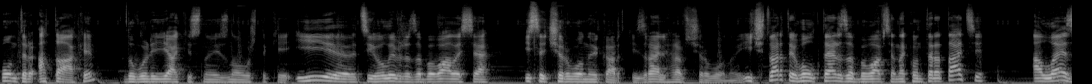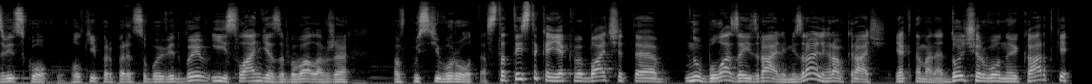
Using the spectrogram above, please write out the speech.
контратаки, доволі якісної знову ж таки. І е, ці голи вже забивалися після червоної картки. Ізраїль грав з червоною. І четвертий гол теж забивався на контратаці, але з відскоку. Голкіпер перед собою відбив, і Ісландія забивала вже в пусті ворота. Статистика, як ви бачите, ну була за Ізраїлем. Ізраїль грав краще, як на мене, до червоної картки.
